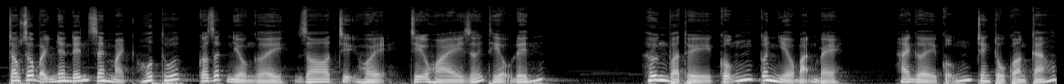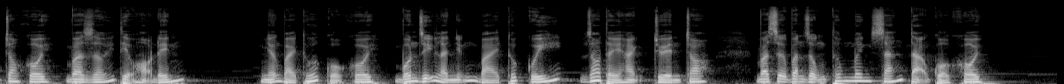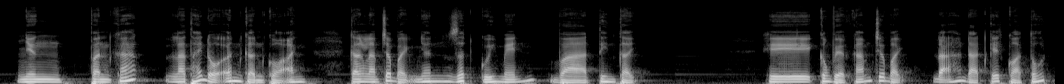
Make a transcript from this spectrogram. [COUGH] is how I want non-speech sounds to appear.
Trong số bệnh nhân đến xem mạch hút thuốc có rất nhiều người do chị Huệ, chị Hoài giới thiệu đến. Hưng và Thủy cũng có nhiều bạn bè. Hai người cũng tranh thủ quảng cáo cho Khôi và giới thiệu họ đến. Những bài thuốc của Khôi vốn dĩ là những bài thuốc quý do thầy Hạnh truyền cho và sự vận dụng thông minh sáng tạo của Khôi. Nhưng phần khác là thái độ ân cần của anh càng làm cho bệnh nhân rất quý mến và tin cậy. Khi công việc khám chữa bệnh đã đạt kết quả tốt,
